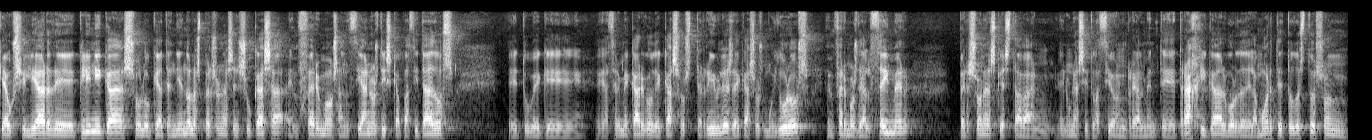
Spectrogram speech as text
que auxiliar de clínica, solo que atendiendo a las personas en su casa, enfermos, ancianos, discapacitados, eh, tuve que hacerme cargo de casos terribles, de casos muy duros, enfermos de Alzheimer, personas que estaban en una situación realmente trágica, al borde de la muerte. Todo esto son,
